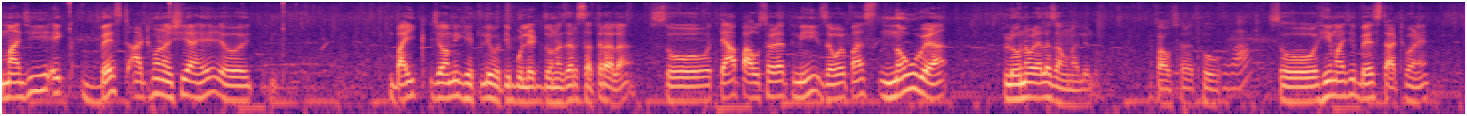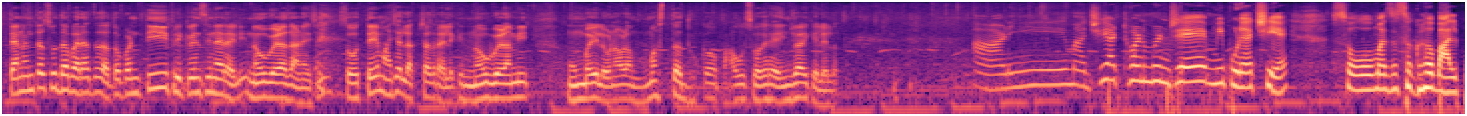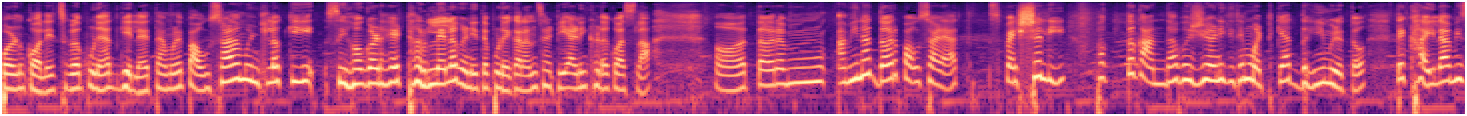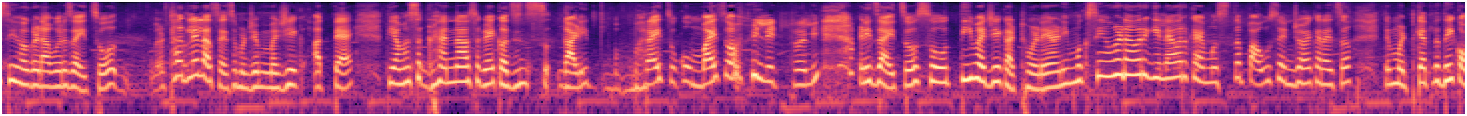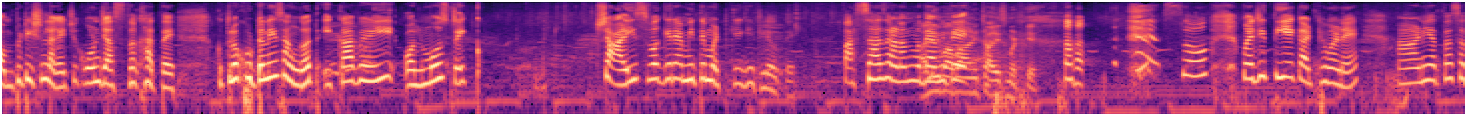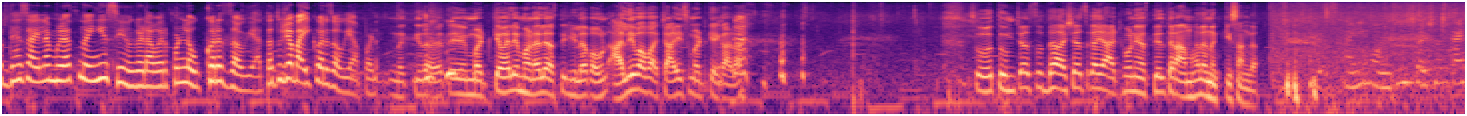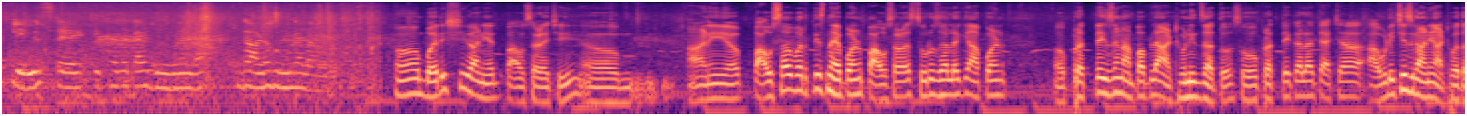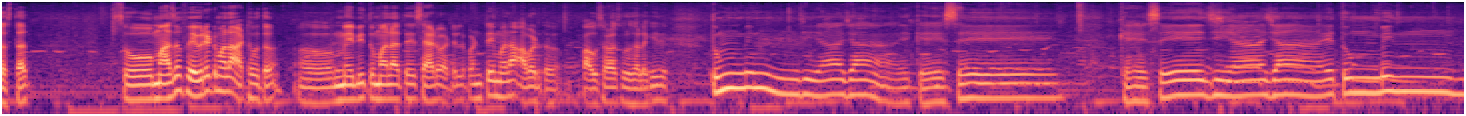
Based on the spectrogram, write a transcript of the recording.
माझी एक बेस्ट आठवण अशी आहे बाईक जेव्हा मी घेतली होती बुलेट दोन हजार सतराला सो त्या पावसाळ्यात मी जवळपास नऊ वेळा लोणावळ्याला जाऊन आलेलो. पावसाळ्यात हो. वा. सो ही माझी बेस्ट आठवण आहे. त्यानंतर सुद्धा बऱ्याचदा जातो पण ती फ्रिक्वेन्सी नाही राहिली नऊ वेळा जाण्याची. सो ते माझ्या लक्षात राहिले की नऊ वेळा मी मुंबई लोणावळा मस्त धुकं पाऊस वगैरे एन्जॉय केलेलं. आणि माझी आठवण म्हणजे मी पुण्याची आहे. सो माझं सगळं बालपण कॉलेज सगळं पुण्यात गेलं आहे त्यामुळे पावसाळा म्हटलं की सिंहगड हे ठरलेलं गणित आहे पुणेकरांसाठी आणि खडकवासला. तर आम्ही ना दर पावसाळ्यात स्पेशली फक्त कांदा भजी आणि तिथे मटक्यात दही मिळतं. ते खायला आम्ही सिंहगडावर जायचो. ठरलेलं असायचं. म्हणजे माझी एक आत्या आहे. ती आम्हा सगळ्यांना सगळे कझिन्स गाडीत भरायचो कोंबायचो आम्ही लिटरली आणि जायचो. सो ती माझी एक आठवण आहे. आणि मग सिंहगडावर गेल्यावर काय मस्त पाऊस एन्जॉय करायचं. ते मटक्यातलं दही कॉम्पिटिशन लागायची. कोण जास्त खातंय? तुला खोटं नाही सांगत. एका वेळी ऑलमोस्ट एक चाळीस वगैरे आम्ही ते मटके घेतले होते. पाच सहा जणांमध्ये आम्ही ते चाळीस मटके. सो माझी ती एक आठवण आहे. आणि आता सध्या जायला मिळत नाही आहे सिंहगडावर पण लवकरच जाऊया. आता तुझ्या बाईकवर जाऊया आपण. नक्की जाऊया. ते मटकेवाले म्हणाले असतील हिला पाहून आली बाबा चाळीस मटके काढा. सो तुमच्या सुद्धा अशाच काही आठवणी असतील तर आम्हाला नक्की सांगा. आणि मॉन्सून स्पेशल काय प्लेलिस्ट आहे? एखादं काय गुणगुणायला गाणं गुणगुणायला आवडेल? अ, बरीचशी गाणी आहेत पावसाळ्याची. अ, आणि अ, पावसावरतीच नाही पण पावसाळा सुरू झालं की आपण प्रत्येकजण आपापल्या आठवणीत जातो. सो प्रत्येकाला त्याच्या आवडीचीच गाणी आठवत असतात. सो माझं फेवरेट मला आठवतं. मे बी तुम्हाला ते सॅड वाटेल पण ते मला आवडतं. पावसाळा सुरू झाला की तुम बिन जिया जाय कैसे? कैसे जिया जाय तुम बिन?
